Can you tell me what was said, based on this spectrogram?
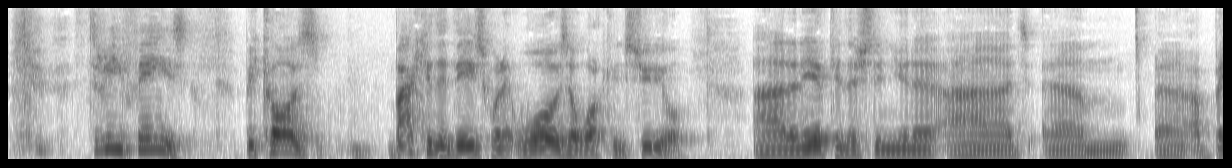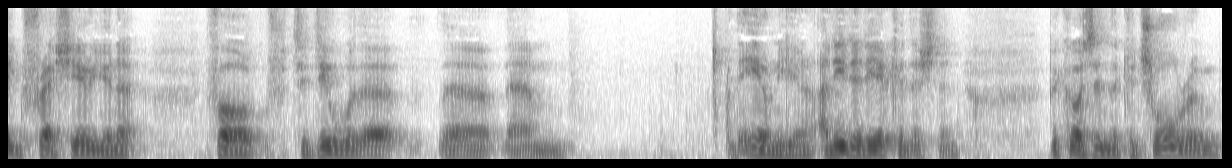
Three phase. Because back in the days when it was a working studio, I had an air conditioning unit, I had um, uh, a big fresh air unit for, to deal with the, the, um, the air in here. I needed air conditioning because in the control room,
